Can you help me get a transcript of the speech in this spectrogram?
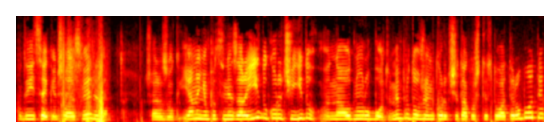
Подивіться, як він зараз виглядає. Ще разок. Я на ньому, пацани, зараз їду. Коротше, їду на одну роботу. Ми продовжуємо, коротше, також тестувати роботи.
